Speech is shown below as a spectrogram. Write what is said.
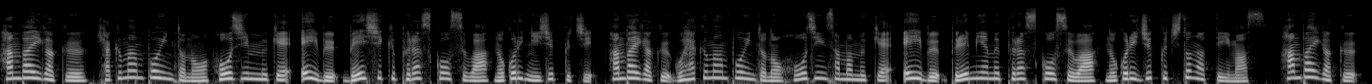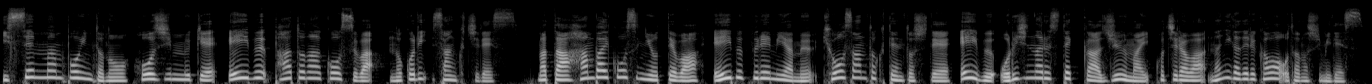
販売額100万ポイントの法人向けエイブベーシックプラスコースは残り20口、販売額500万ポイントの法人様向けエイブプレミアムプラスコースは残り10口となっています。販売額1000万ポイントの法人向けエイブパートナーコースは残り3口です。また、販売コースによっては、エイブプレミアム協賛特典として、エイブオリジナルステッカー10枚、こちらは何が出るかはお楽しみです。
